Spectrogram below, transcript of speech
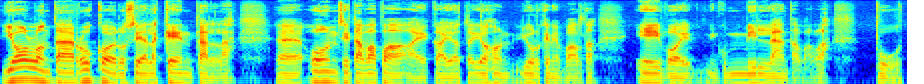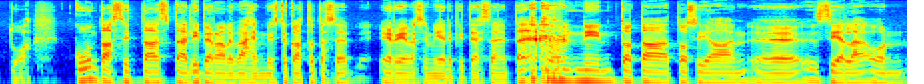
jolloin tämä rukoilu siellä kentällä on sitä vapaa-aikaa, johon julkinen valta ei voi niin millään tavalla puuttua kun taas sitten taas tämä liberaali vähemmistö katsoi tässä eriävässä mielipiteessä, että niin tota, tosiaan siellä on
